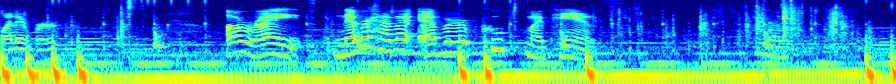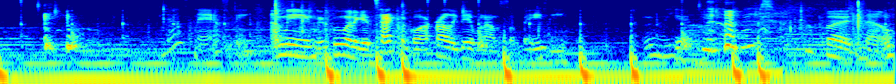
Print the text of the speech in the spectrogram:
Whatever. All right. Never have I ever pooped my pants. No. That's nasty. I mean, if we want to get technical, I probably did when I was a baby. Yeah. but no.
